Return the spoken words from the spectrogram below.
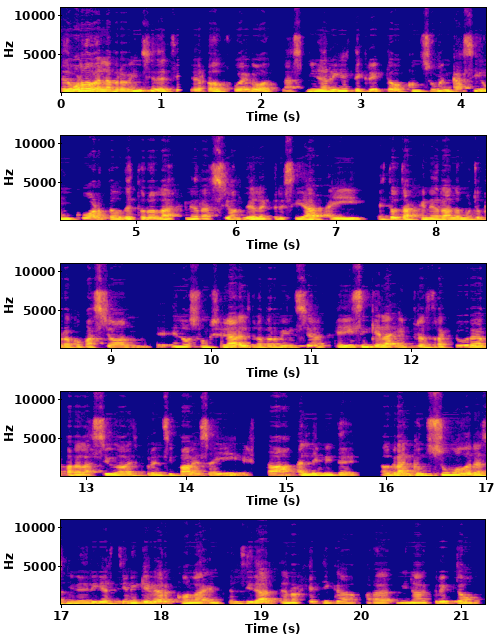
Eduardo, en la provincia de Tierra del Fuego, las minerías de cripto consumen casi un cuarto de toda la generación de electricidad ahí. Esto está generando mucha preocupación en los funcionarios de la provincia que dicen que la infraestructura para las ciudades principales ahí está al límite el gran consumo de las minerías tiene que ver con la intensidad energética para minar cripto,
